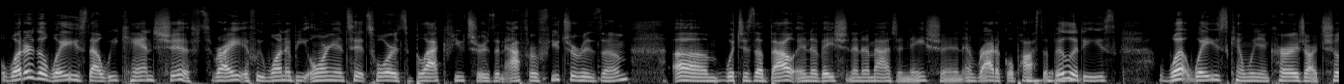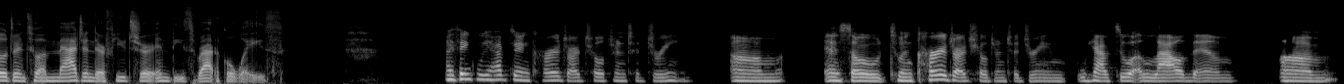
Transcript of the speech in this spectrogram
what are the ways that we can shift, right? If we want to be oriented towards Black futures and Afrofuturism, um, which is about innovation and imagination and radical mm-hmm. possibilities, mm-hmm. what ways can we encourage our children to imagine their future in these radical ways? I think we have to encourage our children to dream. Um, and so, to encourage our children to dream, we have to allow them um,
